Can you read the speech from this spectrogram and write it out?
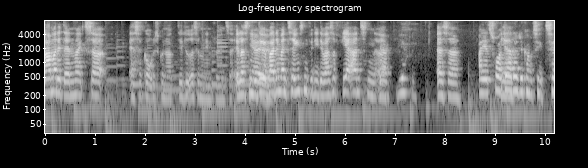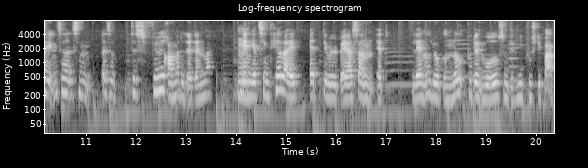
rammer det Danmark, så altså, går det sgu nok. Det lyder som en influencer. Eller sådan, Ja, det var bare det, man tænkte sådan, fordi det var så fjernt. Sådan, og, ja, virkelig. Altså, Og jeg tror, at der, da det kom til Italien, så havde det sådan, altså, det selvfølgelig rammer det af Danmark. Mm. Men jeg tænkte heller ikke, at det ville være sådan, at landet lukkede ned på den måde, som det lige pludselig bare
